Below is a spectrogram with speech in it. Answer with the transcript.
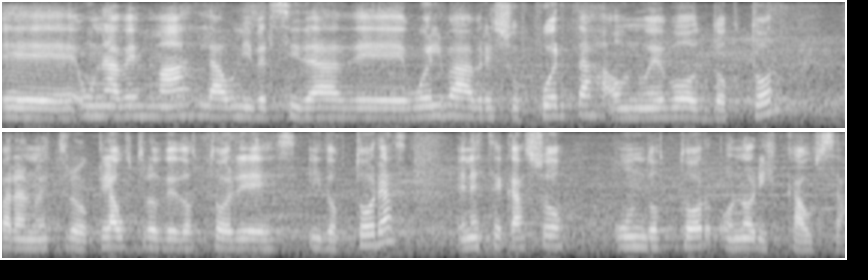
Eh, una vez más, la Universidad de Huelva abre sus puertas a un nuevo doctor para nuestro claustro de doctores y doctoras, en este caso un doctor honoris causa.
